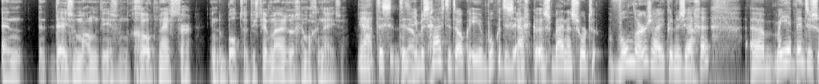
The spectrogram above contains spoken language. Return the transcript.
En deze man die is een grootmeester in de botten. Dus die heeft mijn rug helemaal genezen. Ja, het is, je beschrijft dit ook in je boek. Het is eigenlijk een, bijna een soort wonder, zou je kunnen zeggen. Uh, maar jij bent dus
